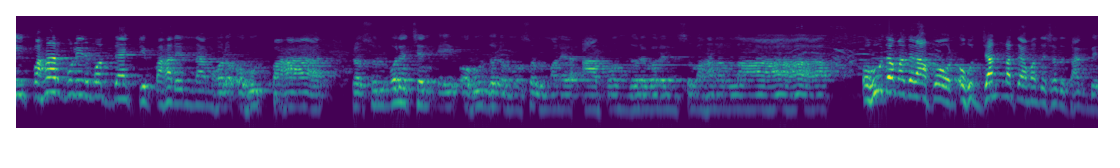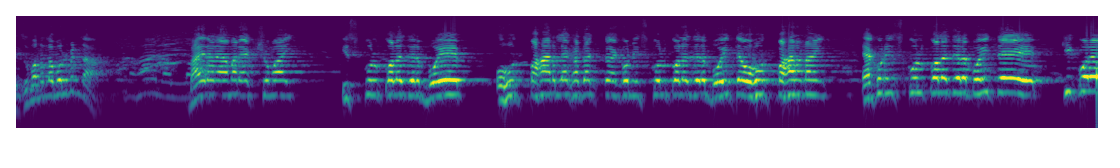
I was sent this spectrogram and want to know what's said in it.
এই পাহাড়গুলির মধ্যে একটি পাহাড়ের নাম হলো অহুদ পাহাড়। রসুল বলেছেন এই অহুদ হলো মুসলমানের আপন জোরে বলেন সুবাহান অহুদ আমাদের আপন অহুদ জান্নাতে আমাদের সাথে থাকবে সুবাহ বলবেন না? ভাইরা আমার এক সময় স্কুল কলেজের বইয়ে অহুদ পাহাড় লেখা থাকতো, এখন স্কুল কলেজের বইতে অহুদ পাহাড় নাই। এখন স্কুল কলেজের বইতে কি করে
